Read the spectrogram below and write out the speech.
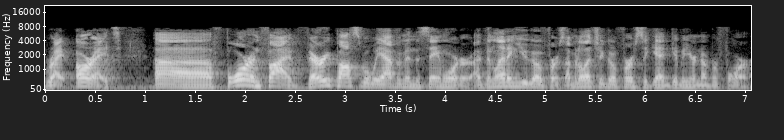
Right. All right. Uh, four and five. Very possible we have them in the same order. I've been letting you go first. I'm going to let you go first again. Give me your number four.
